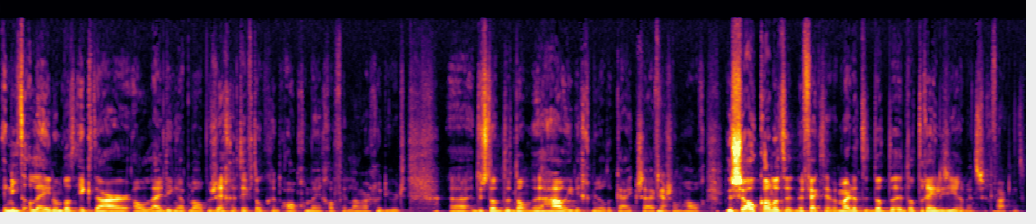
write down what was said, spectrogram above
En niet alleen omdat ik daar allerlei dingen heb lopen zeggen. Het heeft ook in het algemeen gewoon veel langer geduurd. Eh, dus dan, dan haal je de gemiddelde kijkcijfers Ja. omhoog. Dus zo kan het een effect hebben, maar dat, dat, dat realiseren mensen zich vaak niet.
